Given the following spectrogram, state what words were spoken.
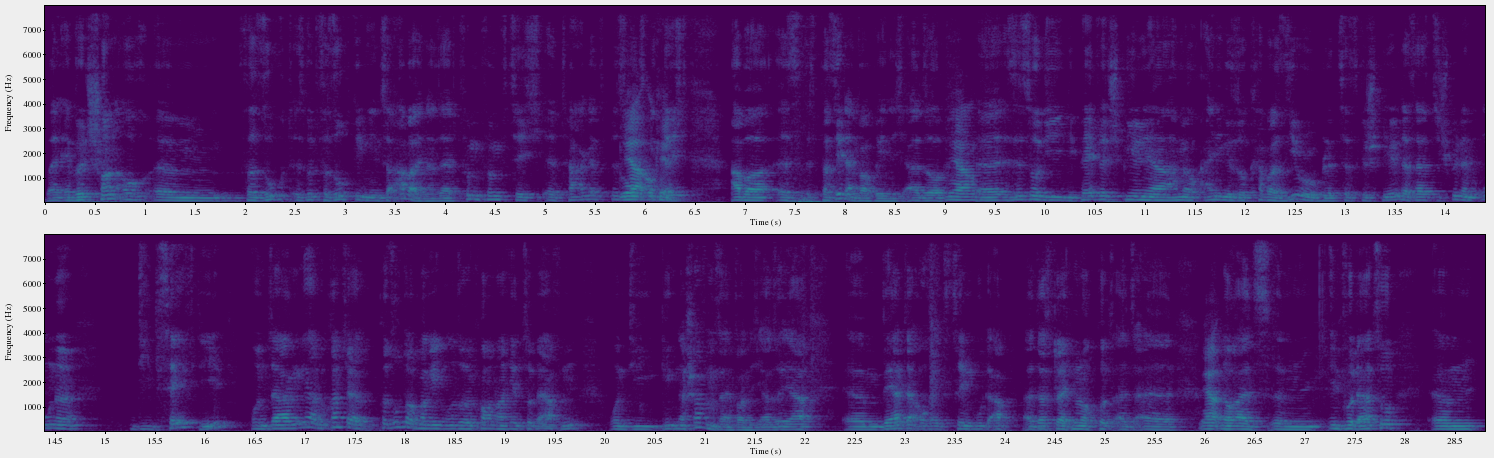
weil er wird schon auch ähm, versucht, es wird versucht, gegen ihn zu arbeiten. Also er hat 55 äh, Targets bis Ja, jetzt okay. gekriegt, aber es, es passiert einfach wenig. Also Ja. äh, es ist so, die, die Patriots spielen ja, haben ja auch einige so Cover Zero Blitzes gespielt. Das heißt, die spielen dann ohne Deep Safety und sagen, ja, du kannst ja, versuch doch mal gegen unsere Corner hier zu werfen. Und die Gegner schaffen es einfach nicht. Also er ähm, wehrt da auch extrem gut ab. Also das vielleicht nur noch kurz als, äh, Ja. noch als ähm, Info dazu. Ähm,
